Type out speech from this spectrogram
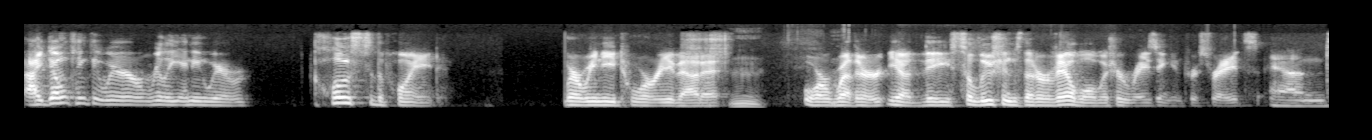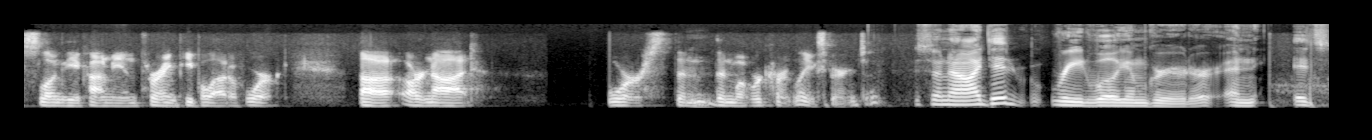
I don't think that we're really anywhere close to the point where we need to worry about it. Mm. Or whether you know the solutions that are available, which are raising interest rates and slowing the economy and throwing people out of work, uh, are not worse than mm. than what we're currently experiencing. So now I did read William Greider, and it's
